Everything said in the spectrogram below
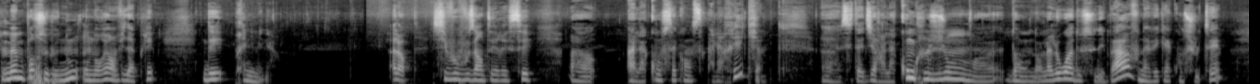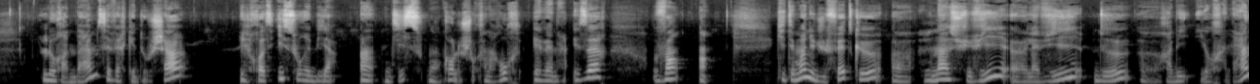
même pour ce que nous, on aurait envie d'appeler des préliminaires. Alors, si vous vous intéressez euh, à la conséquence à la RIC, c'est-à-dire à la conclusion dans, la loi de ce débat, vous n'avez qu'à consulter le Rambam, Sever Kedusha, Ilchot Isurebia 1, 10, ou encore le Shulchan Aruch Even HaEzer 21, qui témoigne du fait que on a suivi la vie de Rabbi Yochanan,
